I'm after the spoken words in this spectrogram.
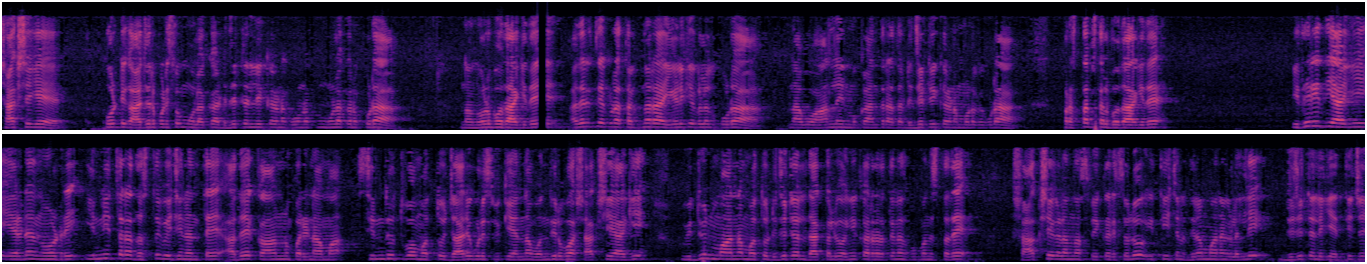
ಸಾಕ್ಷಿಗೆ ಕೋರ್ಟಿಗೆ ಹಾಜರುಪಡಿಸುವ ಮೂಲಕ ಡಿಜಿಟಲೀಕರಣ ಮೂಲಕ ಕೂಡ ನಾವು ನೋಡ್ಬೋದಾಗಿದೆ ಅದೇ ರೀತಿ ಕೂಡ ತಜ್ಞರ ಹೇಳಿಕೆಗಳು ಕೂಡ ನಾವು ಆನ್ಲೈನ್ ಮುಖಾಂತರ ಅಥವಾ ಡಿಜಿಟಲೀಕರಣ ಮೂಲಕ ಕೂಡ ಪ್ರಸ್ತಾಪಿಸಬಹುದಾಗಿದೆ ಇದೇ ರೀತಿಯಾಗಿ ಎರಡನೇ ನೋಡ್ರಿ, ಇನ್ನಿತರ ದಸ್ತುವೇಜಿನಂತೆ ಅದೇ ಕಾನೂನು ಪರಿಣಾಮ, ಸಿಂಧುತ್ವ ಮತ್ತು ಜಾರಿಗೊಳಿಸುವಿಕೆಯನ್ನು ಹೊಂದಿರುವ ಸಾಕ್ಷಿಯಾಗಿ ವಿದ್ಯುನ್ಮಾನ ಮತ್ತು ಡಿಜಿಟಲ್ ದಾಖಲೆಯು ಅಂಗೀಕಾರಾರ್ಹತೆಯನ್ನು ಸಂಬಂಧಿಸುತ್ತದೆ. ಸಾಕ್ಷಿಗಳನ್ನು ಸ್ವೀಕರಿಸಲು ಇತ್ತೀಚಿನ ದಿನಮಾನಗಳಲ್ಲಿ ಡಿಜಿಟಲ್ಗೆ ಇತ್ತೀಚೆ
